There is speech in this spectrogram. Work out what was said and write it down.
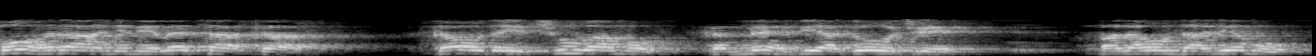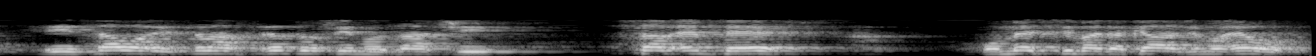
pohranjeni letaka kao da ih čuvamo kad Mehdija dođe pa da onda njemu i Savari Sram predložimo znači sav MTS u mesima da kažemo evo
